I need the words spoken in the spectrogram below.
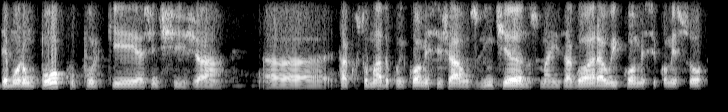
Demorou um pouco porque a gente já está uh, acostumado com e-commerce já há uns 20 anos, mas agora o e-commerce começou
